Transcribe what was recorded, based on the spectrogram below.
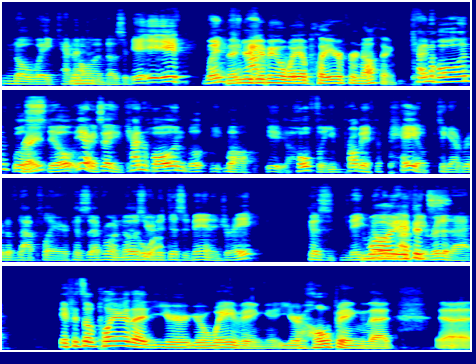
no way Ken then, Holland does it. If when then you're giving away a player for nothing. Ken Holland will right? still, yeah, exactly. Ken Holland will, well, it, hopefully you probably have to pay up to get rid of that player because everyone knows oh, you're at uh a disadvantage, right? Because they know well, you have to get rid of that if it's a player that you're you're waving, you're hoping that uh,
